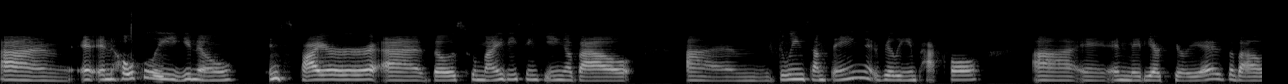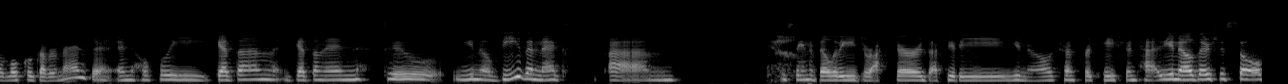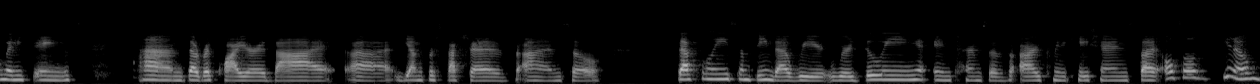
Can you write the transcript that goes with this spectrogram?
Um, and, and, hopefully you know inspire uh, those who might be thinking about um, doing something really impactful uh, and, and, maybe are curious about local government and, and, hopefully get them get them in to you know be the next um, sustainability director, deputy, you know, transportation head. You know, there's just so many things um, that require that uh, young perspective. And so definitely something that we're, we're doing in terms of our communications, but also, you know,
